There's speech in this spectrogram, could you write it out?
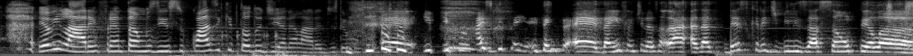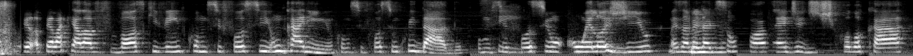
eu e Lara enfrentamos isso quase que todo dia, né, Lara? De é, e, e, por mais que tem, tem é, da infantilização, a, a, da descredibilização pela, pela, pela aquela voz que vem como se fosse um carinho, como se fosse um cuidado, como Sim. se fosse um, um elogio, mas na verdade uhum. são formas né, de, de te colocar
